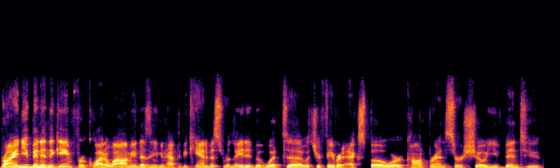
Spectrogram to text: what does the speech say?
Brian, you've been in the game for quite a while. I mean, it doesn't even have to be cannabis related, but what uh, what's your favorite expo or conference or show you've been to?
